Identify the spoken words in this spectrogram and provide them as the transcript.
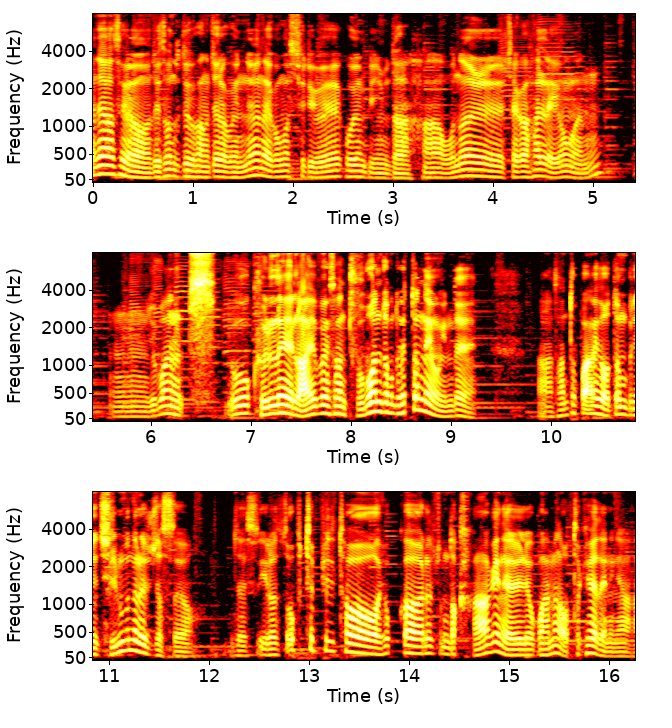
안녕하세요. 내선두드 강좌하고 있는 에고머 스튜디오의 고현빈입니다. 아, 오늘 제가 할 내용은 음, 이번 요 근래 라이브에서 한 두 번 정도 했던 내용인데 아, 단톡방에서 어떤 분이 질문을 해주셨어요. 이제 이런 소프트 필터 효과를 좀 더 강하게 내려고 하면 어떻게 해야 되느냐.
